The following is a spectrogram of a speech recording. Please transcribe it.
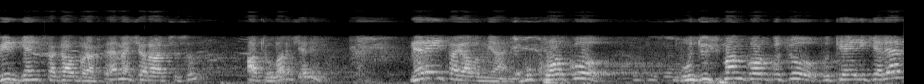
Bir genç sakal bıraksa hemen şeriatçısın. Atıyorlar içeri. Nereyi sayalım yani? Bu korku, bu düşman korkusu, bu tehlikeler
